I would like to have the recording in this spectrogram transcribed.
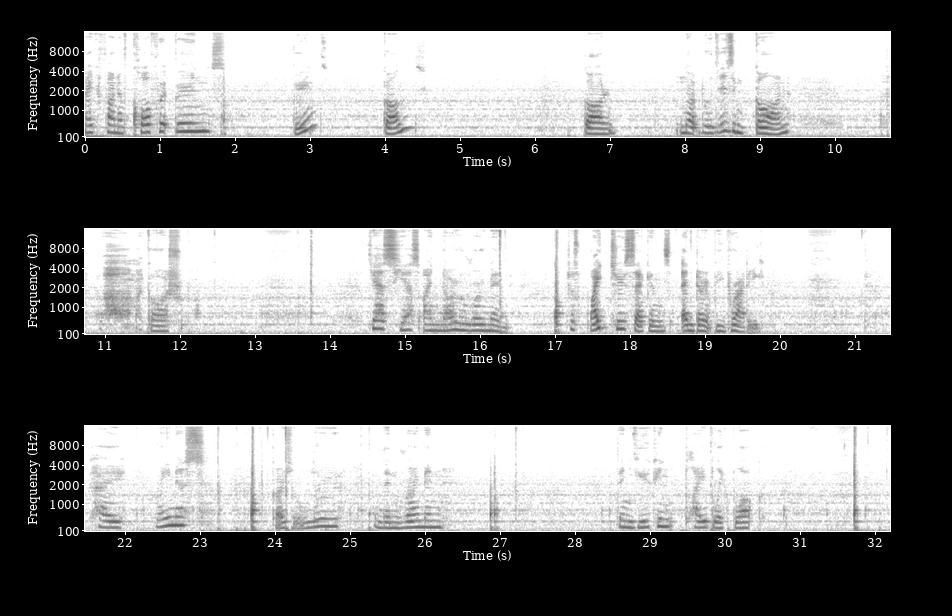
Make fun of corporate goons. Goons? Gons? Gone. No, it isn't gone. Oh my gosh. Yes, yes, I know, Roman. Just wait two seconds and don't be bratty. Okay, Remus, go to Lou, and then Roman. Then you can play Blick Block.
